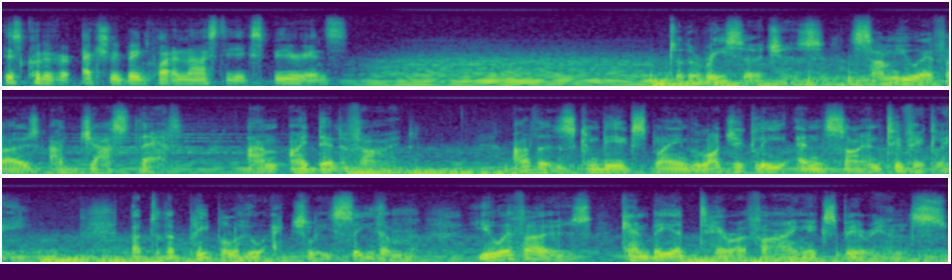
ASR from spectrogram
this could have actually been quite a nasty experience. To the researchers, some UFOs are just that, unidentified. Others can be explained logically and scientifically. But to the people who actually see them, UFOs can be a terrifying experience.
